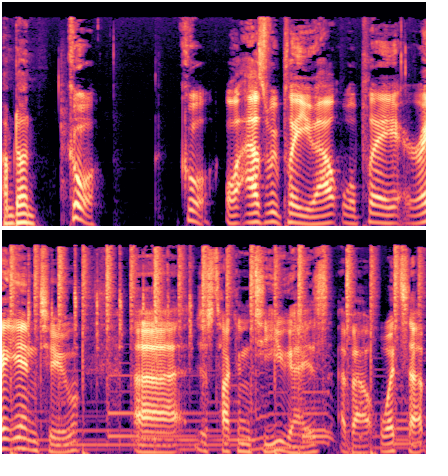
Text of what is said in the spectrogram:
i'm done. Cool. Cool. Well, as we play you out, we'll play right into uh, just talking to you guys about what's up.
